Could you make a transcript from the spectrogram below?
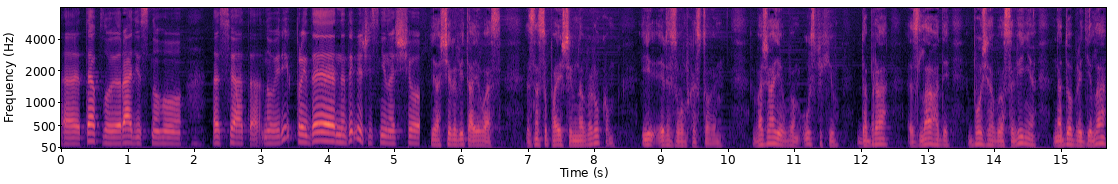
е, теплого і радісного е, свята. Новий рік пройде, не дивлячись ні на що. Я щиро вітаю вас з наступаючим Новим роком і Різдвом Христовим. Бажаю вам успіхів, добра, злагоди, Божого благословіння на добрі діла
